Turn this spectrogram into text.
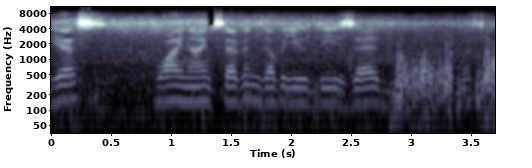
Yes, Y97WDZ. What's it?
